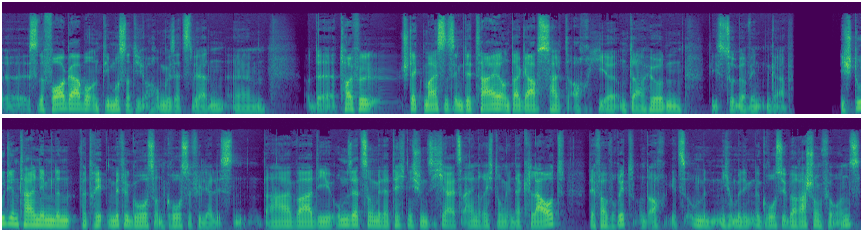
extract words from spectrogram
äh, ist eine Vorgabe und die muss natürlich auch umgesetzt werden. Ähm, der Teufel steckt meistens im Detail und da gab es halt auch hier und da Hürden, die es zu überwinden gab. Die Studienteilnehmenden vertreten mittelgroße und große Filialisten. Daher war die Umsetzung mit der technischen Sicherheitseinrichtung in der Cloud der Favorit und auch jetzt nicht unbedingt eine große Überraschung für uns.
